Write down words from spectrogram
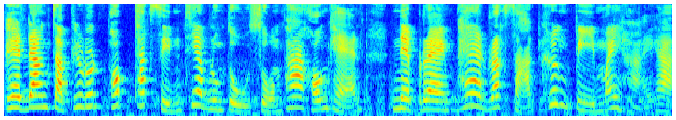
เพจดังจับพิรุษพบทักษิณเทียบลุงตู่สวมผ้าคล้องแขนเน็บแรงแพทย์รักษาครึ่งปีไม่หายค่ะ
